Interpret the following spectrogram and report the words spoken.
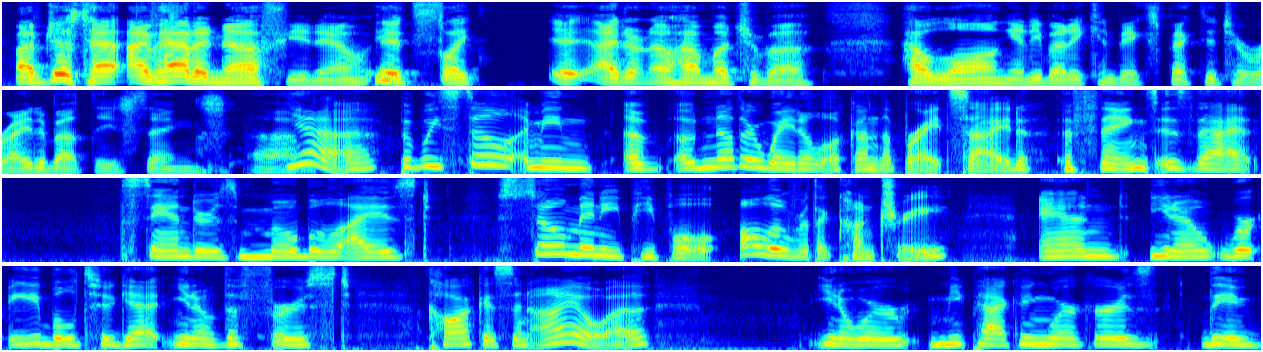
I've just had. I've had enough. You know, it's like I don't know how much of a how long anybody can be expected to write about these things. Um, yeah, but we still, I mean, a, another way to look on the bright side of things is that Sanders mobilized so many people all over the country, and you know, we're able to get you know the first caucus in Iowa. You know, where meatpacking workers they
